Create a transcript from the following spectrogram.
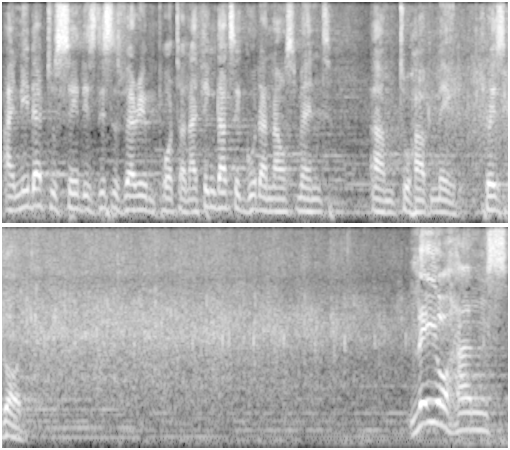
I needed to say this. This is very important. I think that's a good announcement um, to have made. Praise God. Lay your hands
